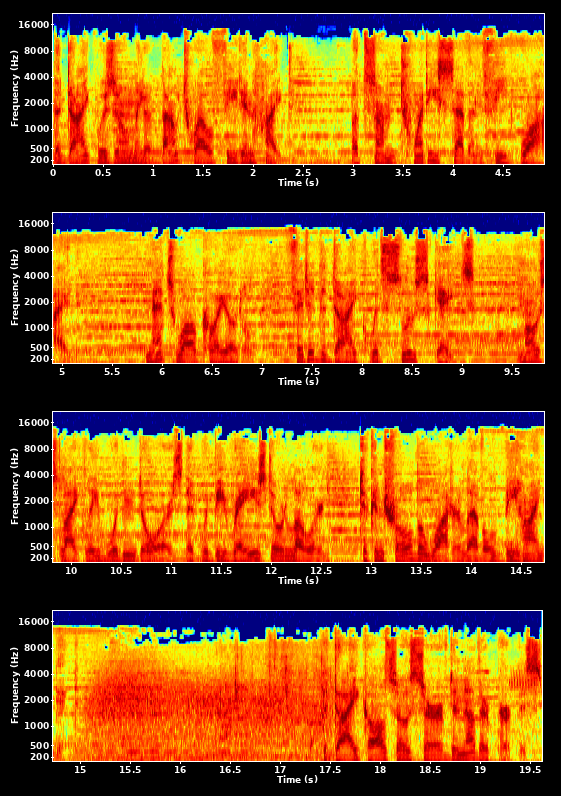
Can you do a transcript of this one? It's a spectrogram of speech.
the dike was only about 12 feet in height, but some 27 feet wide. Nezahualcoyotl fitted the dike with sluice gates, most likely wooden doors that would be raised or lowered to control the water level behind it. The dike also served another purpose.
